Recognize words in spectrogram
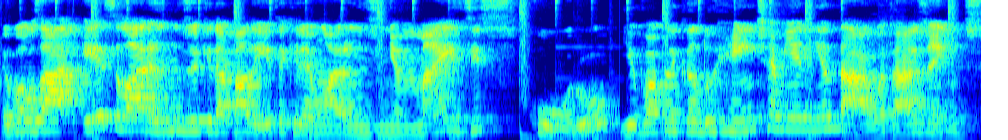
Eu vou usar esse laranja aqui da paleta, que ele é um laranjinha mais escuro. E eu vou aplicando rente à minha linha d'água, tá, gente?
